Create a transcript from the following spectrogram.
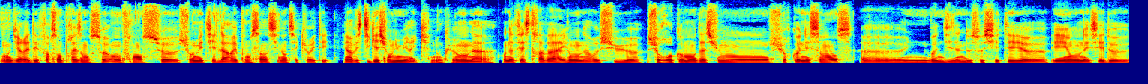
on dirait des forces en présence en France sur le métier de la réponse incident de sécurité et investigation numérique. Donc euh, on a on a fait ce travail, on a reçu euh, sur recommandation, sur connaissance, euh, une bonne dizaine de sociétés et on a essayé de,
